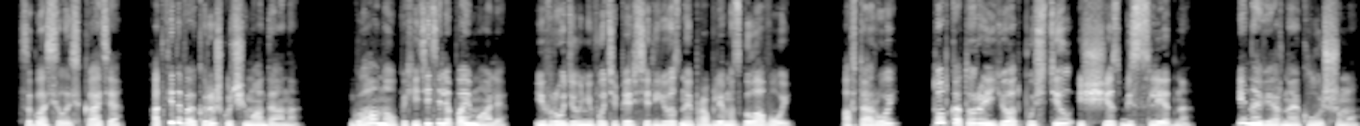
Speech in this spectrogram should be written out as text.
— согласилась Катя, откидывая крышку чемодана. Главного похитителя поймали, и вроде у него теперь серьезные проблемы с головой. А второй, тот, который ее отпустил, исчез бесследно. И, наверное, к лучшему.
